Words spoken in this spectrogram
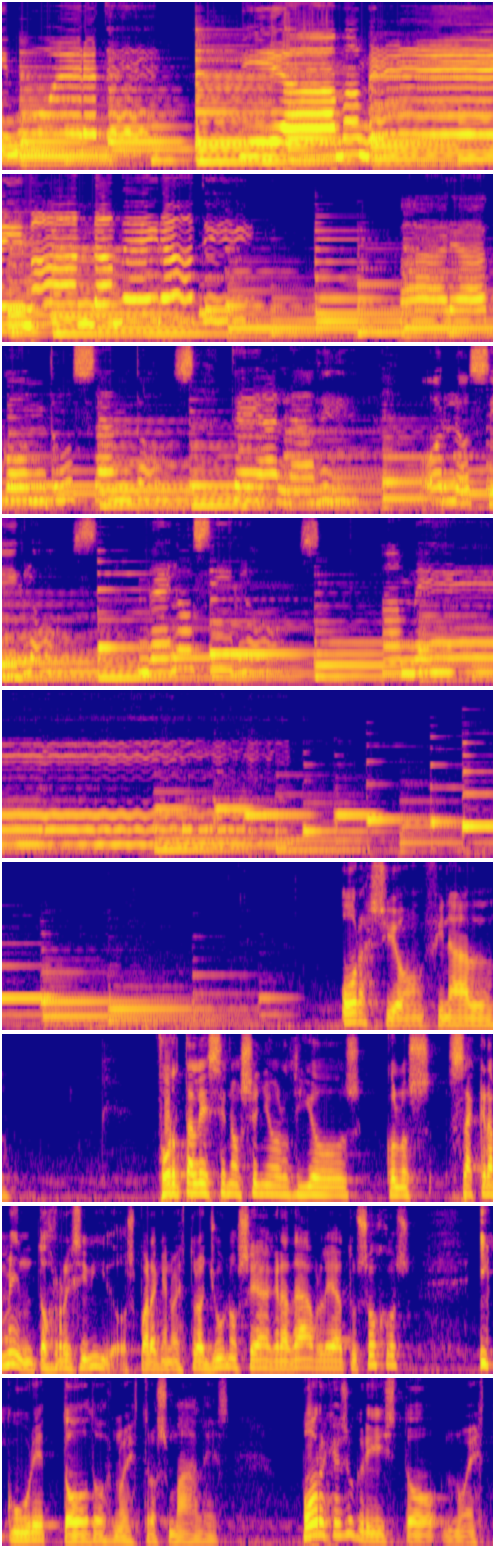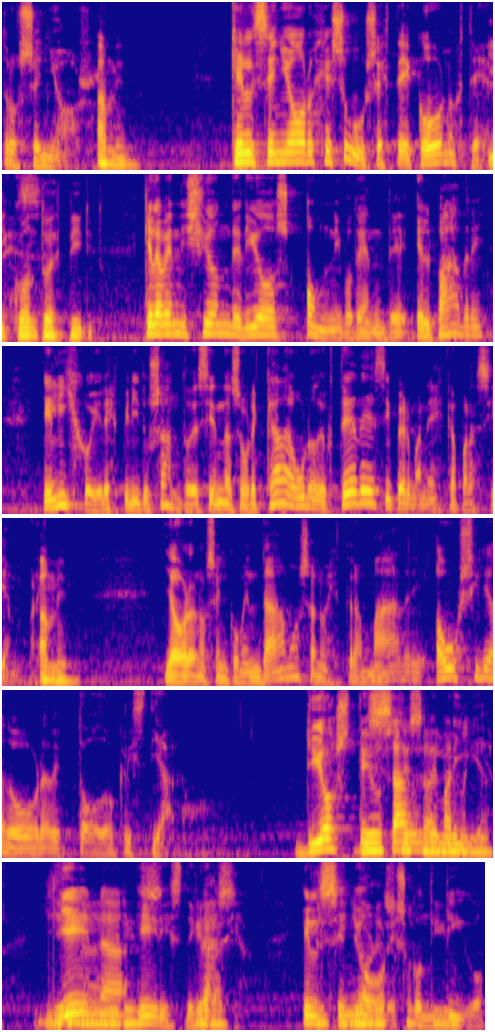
mi muerte. Llámame y mándame ir a ti para con tus santos te alabe por los siglos de los siglos. Amén. Oración final. Fortalécenos, Señor Dios, con los sacramentos recibidos para que nuestro ayuno sea agradable a tus ojos y cure todos nuestros males. Por Jesucristo nuestro Señor. Amén. Que el Señor Jesús esté con ustedes. Y con tu espíritu. Que la bendición de Dios omnipotente, el Padre, el Hijo y el Espíritu Santo descienda sobre cada uno de ustedes y permanezca para siempre. Amén. Y ahora nos encomendamos a nuestra Madre auxiliadora de todo cristiano. Dios te, Dios te salve, María, María, llena llena eres de gracia. El El Señor Señor es contigo.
